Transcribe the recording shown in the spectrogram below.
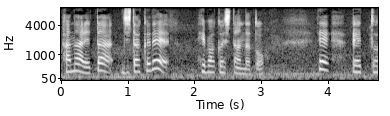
離れた自宅で被爆したんだと。でえっと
